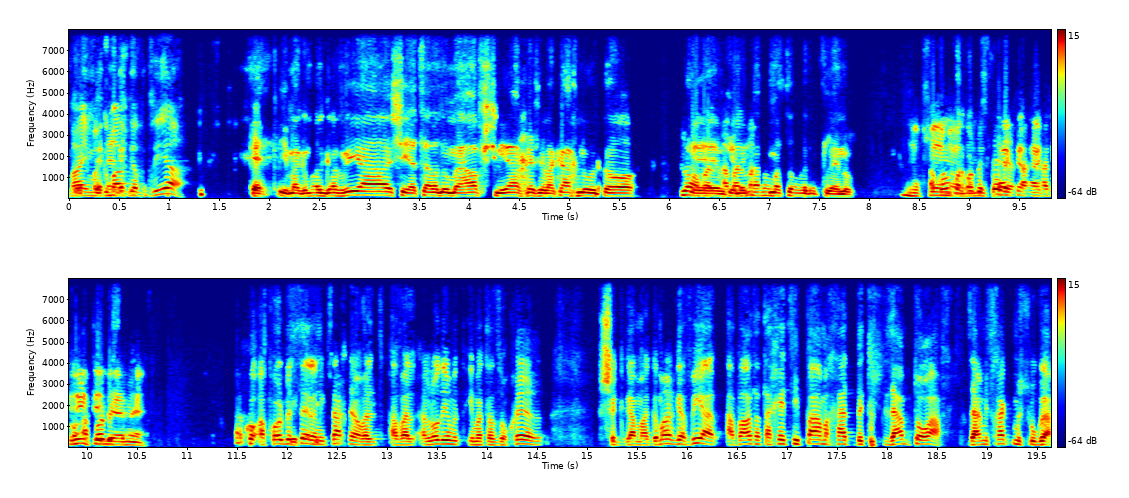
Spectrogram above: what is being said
מה, עם הגמר גביע? כן. עם הגמר גביע שיצא לנו מהאף שנייה אחרי שלקחנו אותו, לא, אבל- מה- כמיטב המסורת אצלנו. יפה מאוד, הכל בסדר. הקריטי. באמת. הכל, ניצחתם, אבל, אבל אני לא יודע אם, אתה זוכר, שגם הגמר גביע עברת את החצי פעם אחת. זה היה מטורף, זה היה משחק משוגע.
